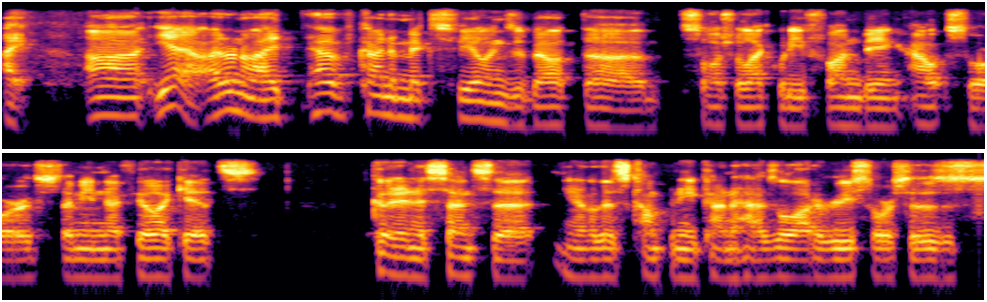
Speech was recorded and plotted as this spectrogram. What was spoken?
Hi. Uh, yeah, I don't know. I have kind of mixed feelings about the social equity fund being outsourced. I mean, I feel like it's good in a sense that, you know, this company kind of has a lot of resources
